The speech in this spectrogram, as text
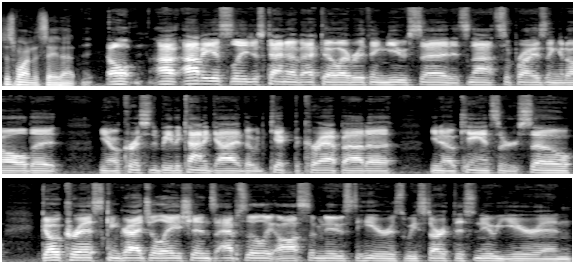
Just wanted to say that. Oh, obviously, just kind of echo everything you said. It's not surprising at all that you know Chris would be the kind of guy that would kick the crap out of you know cancer. So go, Chris! Congratulations! Absolutely awesome news to hear as we start this new year, and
